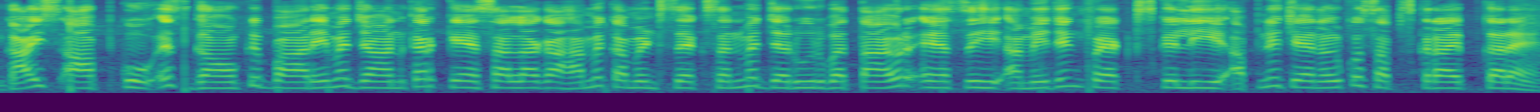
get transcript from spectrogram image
गाइस, आपको इस गाँव के बारे में जानकर कैसा लगा, हमें कमेंट सेक्शन में ज़रूर बताएँ और ऐसे ही अमेजिंग फैक्ट्स के लिए अपने चैनल को सब्सक्राइब करें।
